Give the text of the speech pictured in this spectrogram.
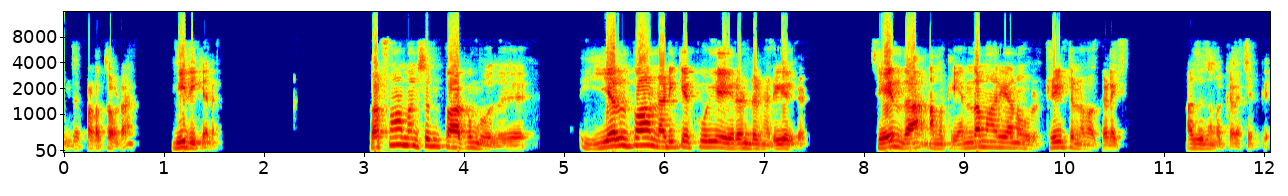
இந்த படத்தோட வீதிக்கதை கதை. பர்ஃபார்மன்ஸ் பார்க்கும்போது இயல்பா நடிக்கக்கூடிய இரண்டு நடிகர்கள் சேர்ந்தா நமக்கு எந்த மாதிரியான ஒரு ட்ரீட் நமக்கு கிடைக்கும்? அது நமக்கு கிடைச்சிருக்கு.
